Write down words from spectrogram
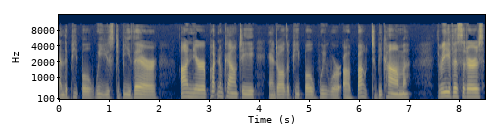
and the people we used to be there, on near Putnam County and all the people we were about to become. Three visitors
